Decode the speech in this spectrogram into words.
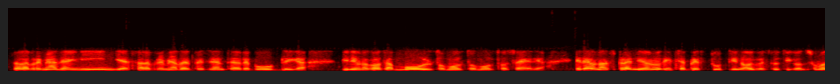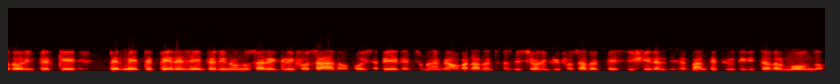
stata premiata in India, è stata premiata dal Presidente della Repubblica, quindi è una cosa molto molto molto seria. Ed è una splendida notizia per tutti noi, per tutti i consumatori perché permette per esempio di non usare il glifosato, voi sapete, insomma ne abbiamo parlato in trasmissione, il glifosato è il pesticida, il diserbante più utilizzato al mondo,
